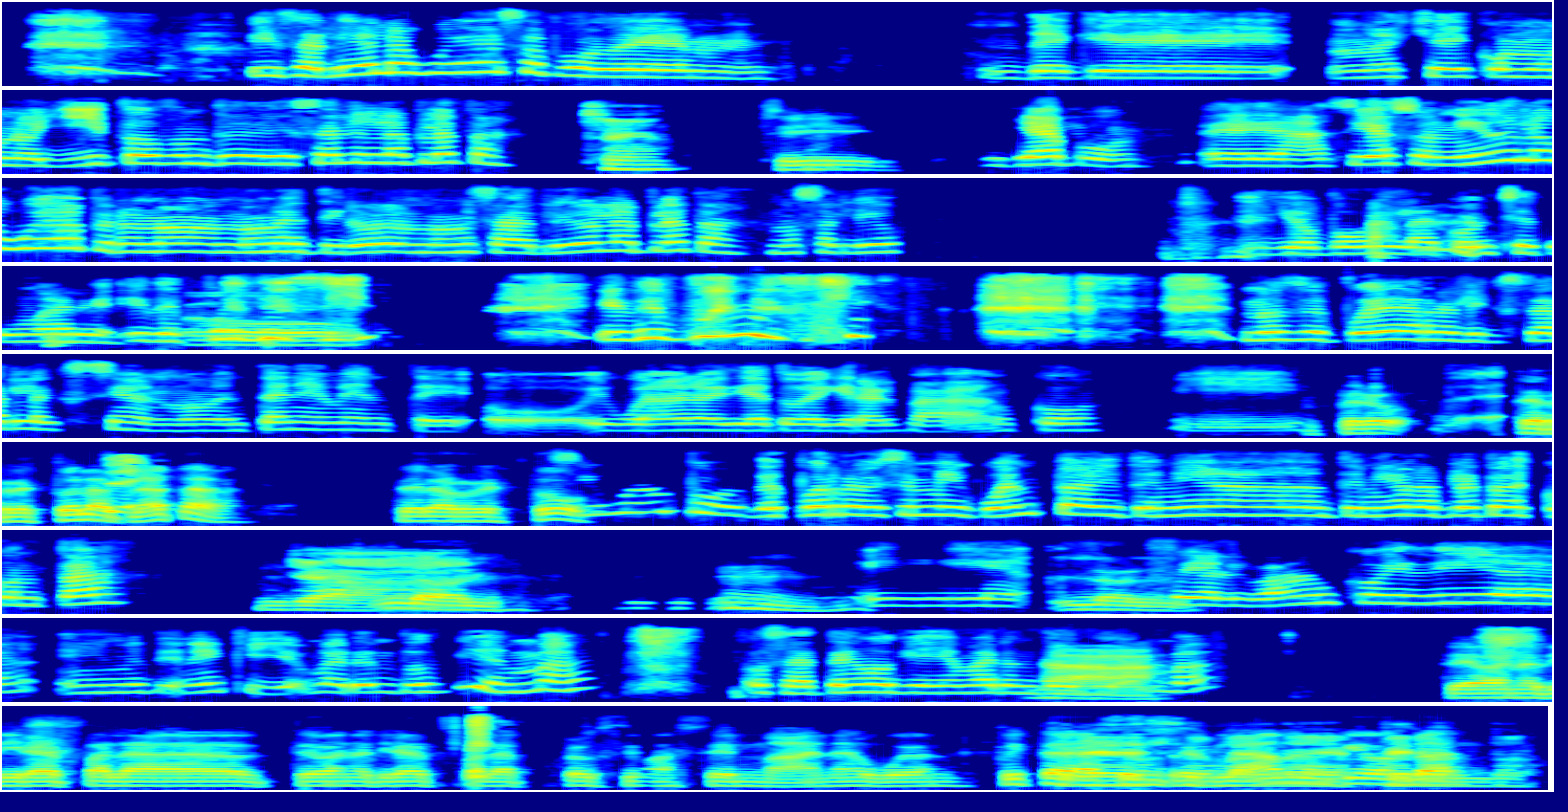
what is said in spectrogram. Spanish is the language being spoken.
Y salía la wea esa, pues, de, de que no es que hay como un hoyito donde sale la plata. Sí. Sí. Ya, pues, eh, hacía sonido la wea, pero no, no me tiró, no me salió la plata, no salió. Y yo por la concha de tu madre. Y después Oh. decía, y después decía, no se puede realizar la acción momentáneamente. Oh, y bueno, hoy día tuve que ir al banco. Y Pero, ¿te restó la De- plata? ¿Te la restó? sí, bueno, pues después revisé mi cuenta y tenía, tenía la plata descontada. Ya. LOL. Y LOL. fui al banco hoy día y me tienen que llamar en dos días más. O sea, tengo que llamar en dos días más. Te van a tirar para la, te van a tirar para la próxima semana, weón. ¿Fuiste a hacer un reclamo? ¿Qué onda? esperando.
